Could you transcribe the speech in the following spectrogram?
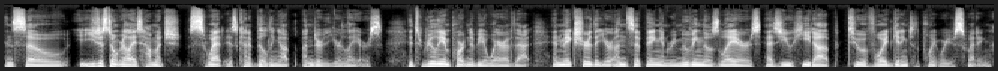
And so you just don't realize how much sweat is kind of building up under your layers. It's really important to be aware of that and make sure that you're unzipping and removing those layers as you heat up to avoid getting to the point where you're sweating.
